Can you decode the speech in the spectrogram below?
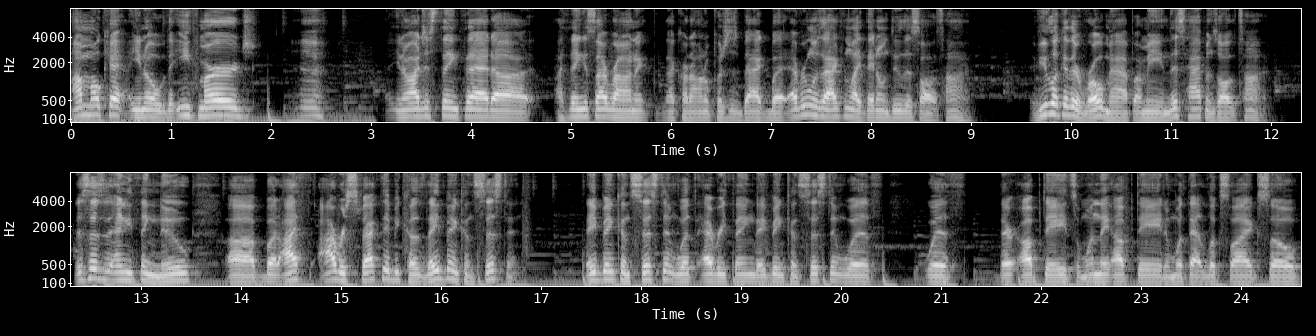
I'm okay. You know, the ETH merge. Eh, you know, I just think that uh I think it's ironic that Cardano pushes back, but everyone's acting like they don't do this all the time. If you look at their roadmap, I mean, this happens all the time. This isn't anything new, uh, but I I respect it because they've been consistent they've been consistent with everything. They've been consistent with with their updates and when they update and what that looks like. So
